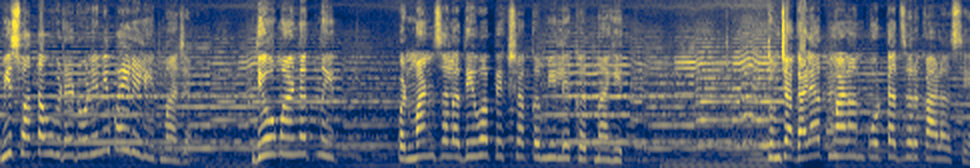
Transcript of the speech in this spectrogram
मी स्वतः उघड्या डोळ्याने पाहिलेली आहेत माझ्या. देव मानत नाहीत पण माणसाला देवापेक्षा कमी लेखत नाहीत. तुमच्या गळ्यात माळा पोटात जर काळ असेल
